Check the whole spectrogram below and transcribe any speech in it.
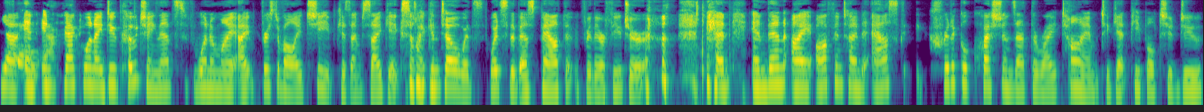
Yeah, so, and in um, fact, when I do coaching, that's one of my. I first of all, I cheat because I'm psychic, so I can tell what's what's the best path for their future, and and then I oftentimes ask critical questions at the right time to get people to do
